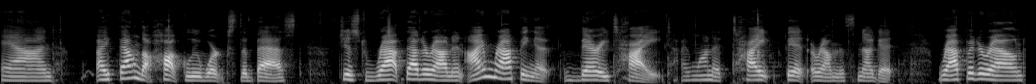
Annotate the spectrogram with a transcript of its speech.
and I found that hot glue works the best. Just wrap that around and I'm wrapping it very tight. I want a tight fit around this nugget. Wrap it around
